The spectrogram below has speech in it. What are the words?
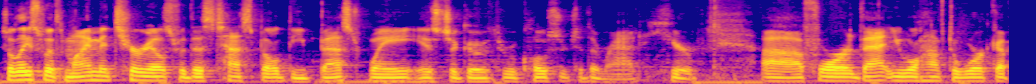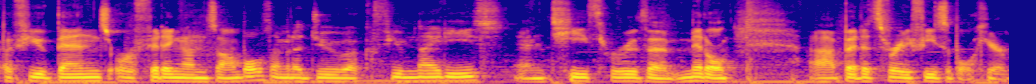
So at least with my materials for this test build the best way is to go through closer to the rad here. Uh, for that you will have to work up a few bends or fitting ensembles. I'm going to do a few 90s and T through the middle uh, but it's very feasible here.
